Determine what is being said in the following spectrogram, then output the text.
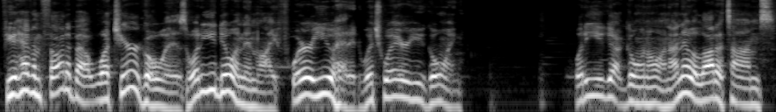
if you haven't thought about what your goal is, what are you doing in life? Where are you headed? Which way are you going? What do you got going on? I know a lot of times,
